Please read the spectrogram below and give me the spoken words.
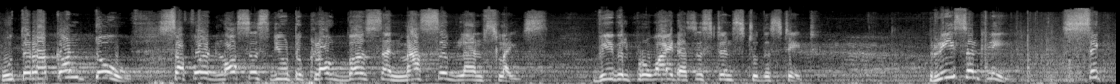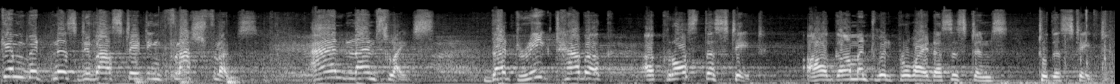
Uttarakhand too suffered losses due to cloudbursts and massive landslides. We will provide assistance to the state. Recently, Sikkim witnessed devastating flash floods and landslides that wreaked havoc across the state. Our government will provide assistance to the state.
